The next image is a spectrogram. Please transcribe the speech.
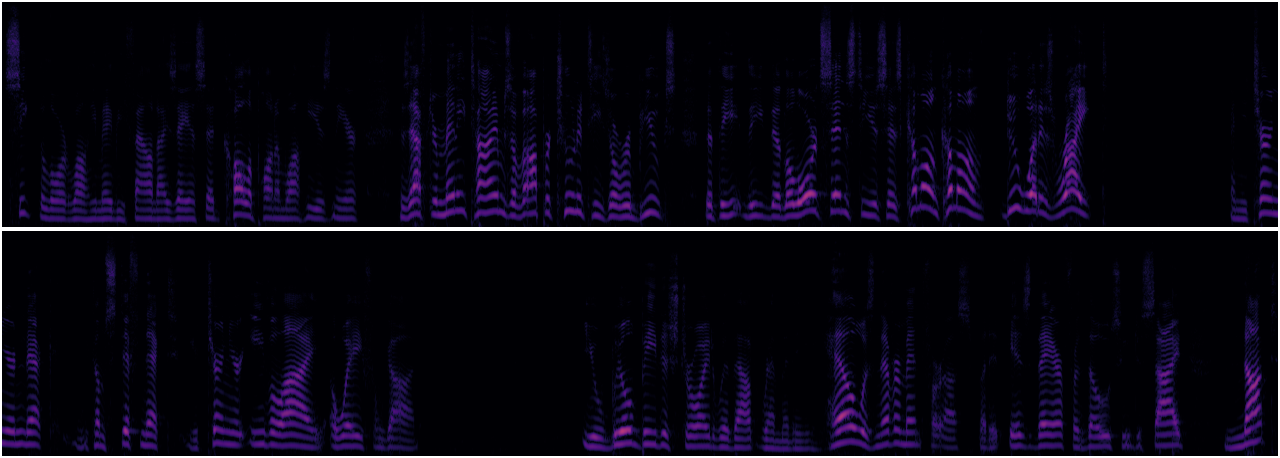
Seek the Lord while he may be found. Isaiah said, Call upon him while he is near. Because after many times of opportunities or rebukes that the, the, the, the Lord sends to you, says, Come on, come on, do what is right. And you turn your neck you become stiff necked. You turn your evil eye away from God. You will be destroyed without remedy. Hell was never meant for us, but it is there for those who decide not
